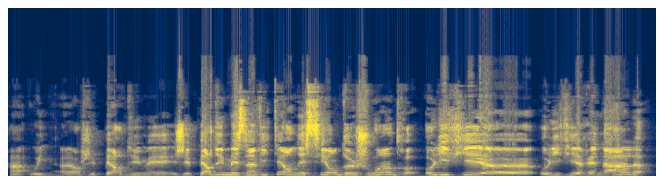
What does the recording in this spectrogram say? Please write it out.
Ah oui, alors j'ai perdu mes j'ai perdu mes invités en essayant de joindre Olivier euh, Olivier Rénal.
